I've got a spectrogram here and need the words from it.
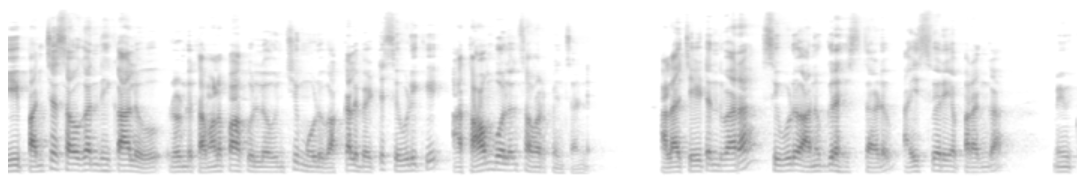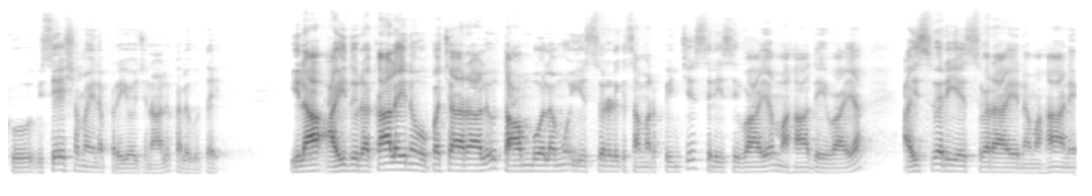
ఈ పంచ సౌగంధికాలు రెండు తమలపాకుల్లో ఉంచి మూడు వక్కలు పెట్టి శివుడికి ఆ తాంబూలం సమర్పించండి. అలా చేయటం ద్వారా శివుడు అనుగ్రహిస్తాడు ఐశ్వర్యపరంగా మీకు విశేషమైన ప్రయోజనాలు కలుగుతాయి. ఇలా ఐదు రకాలైన ఉపచారాలు తాంబూలము ఈశ్వరుడికి సమర్పించి శ్రీ శివాయ మహాదేవాయ ఐశ్వర్యేశ్వరాయ నమ అనే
